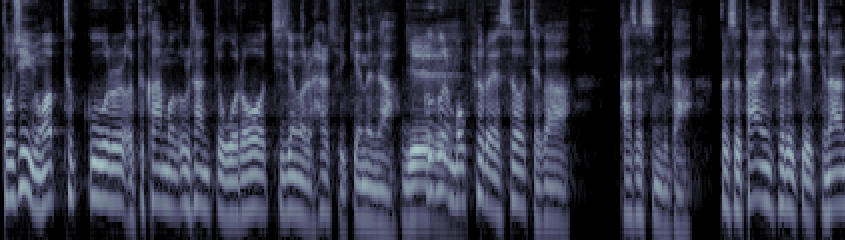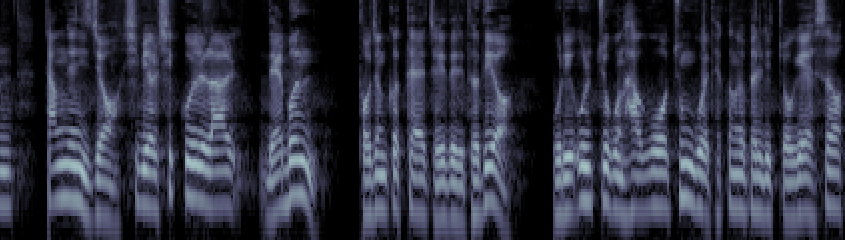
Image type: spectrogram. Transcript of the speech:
도시 융합 특구를 어떻게 하면 울산 쪽으로 지정을 할 수 있겠느냐. 예. 그걸 목표로 해서 제가 갔었습니다. 그래서 다행스럽게 지난 작년이죠. 12월 19일 날 네 번 도전 끝에 저희들이 드디어 우리 울주군하고 중구의 테크노밸리 쪽에서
